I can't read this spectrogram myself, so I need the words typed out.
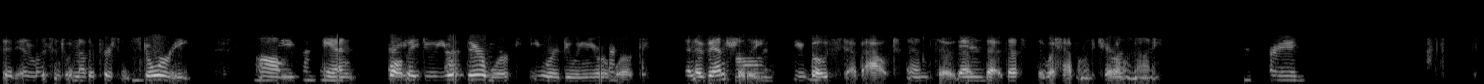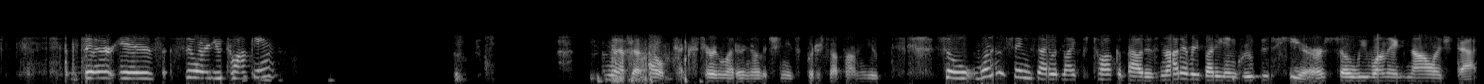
sit and listen to another person's story, um, and while they do your, their work, you are doing your work, and eventually you both step out. And so that, that that's what happened with Carol and I. there is Sue. Are you talking? I'm gonna have to. I'll text her and let her know that she needs to put herself on mute. So one of the things I would like to talk about is not everybody in group is here, so we want to acknowledge that.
